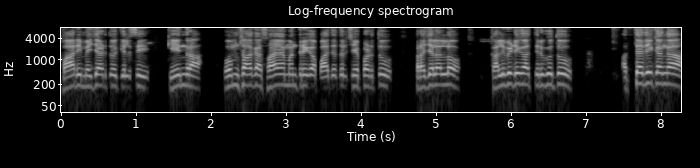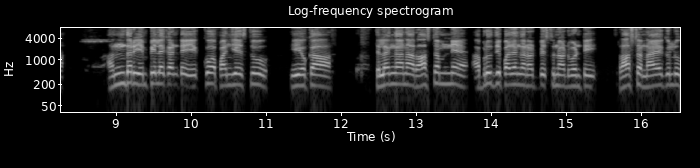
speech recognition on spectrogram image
భారీ మెజార్టీతో గెలిచి కేంద్ర హోంశాఖ సహాయ మంత్రిగా బాధ్యతలు చేపడుతూ ప్రజలలో కలివిడిగా తిరుగుతూ అత్యధికంగా అందరు ఎంపీల కంటే ఎక్కువ పనిచేస్తూ ఈ యొక్క తెలంగాణ రాష్ట్రంనే అభివృద్ధి పదంగా నడిపిస్తున్నటువంటి రాష్ట్ర నాయకులు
